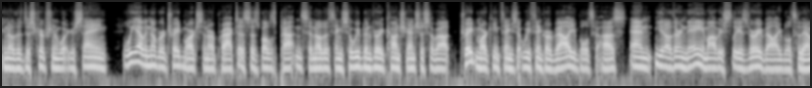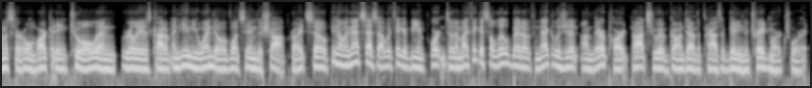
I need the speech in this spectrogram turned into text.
you know, the description of what you're saying we have a number of trademarks in our practice as well as patents and other things. So we've been very conscientious about trademarking things that we think are valuable to us. And, you know, their name obviously is very valuable to them. It's their whole marketing tool and really is kind of an innuendo of what's in the shop, right? So, you know, in that sense, I would think it'd be important to them. I think it's a little bit of negligent on their part not to have gone down the path of getting a trademark for it.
